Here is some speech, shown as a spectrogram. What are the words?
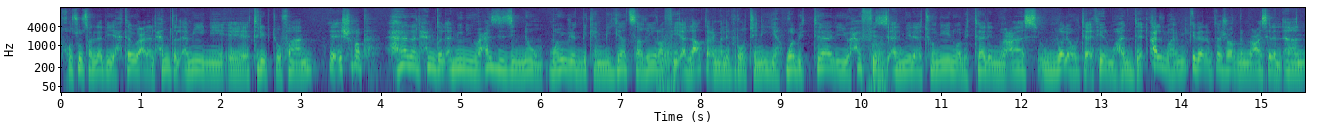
خصوصا الذي يحتوي على الحمض الأميني تريبتوفان اشربه. هذا الحمض الأميني يعزز النوم ويوجد بكميات صغيرة في الأطعمة البروتينية وبالتالي يحفز الميلاتونين وبالتالي النعاس وله تأثير مهدئ. المهم إذا لم تشعر بالنعاس إلى الآن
